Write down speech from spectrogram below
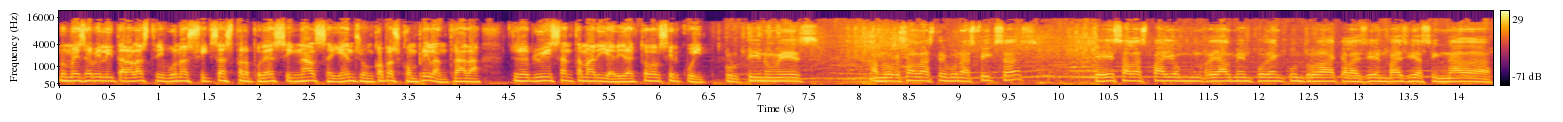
Només habilitarà les tribunes fixes per poder assignar els seients un cop es compri l'entrada. Josep Lluís Santa Maria, director del circuit. Sortir només amb el que són les tribunes fixes, que és l'espai on realment podem controlar que la gent vagi assignada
